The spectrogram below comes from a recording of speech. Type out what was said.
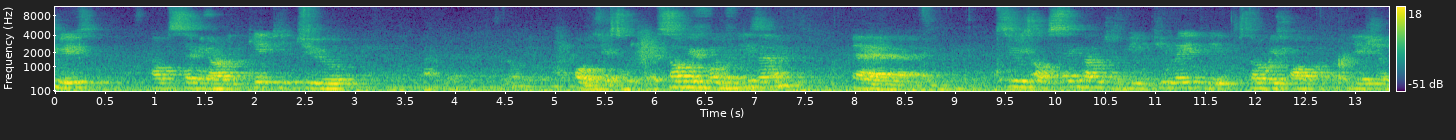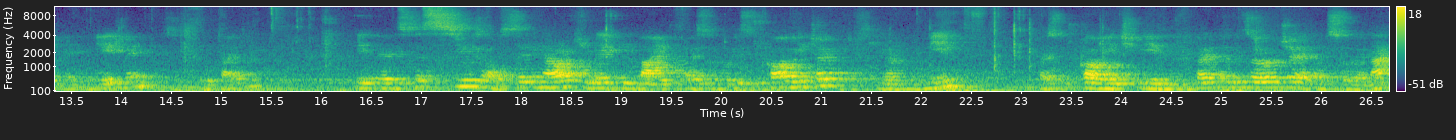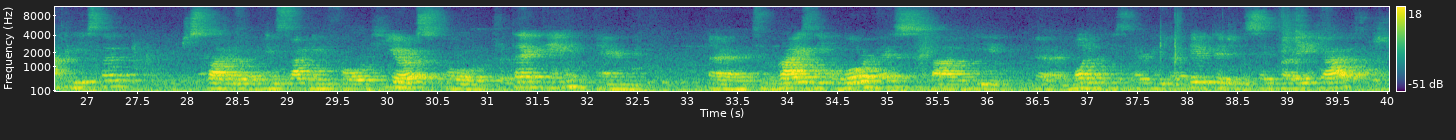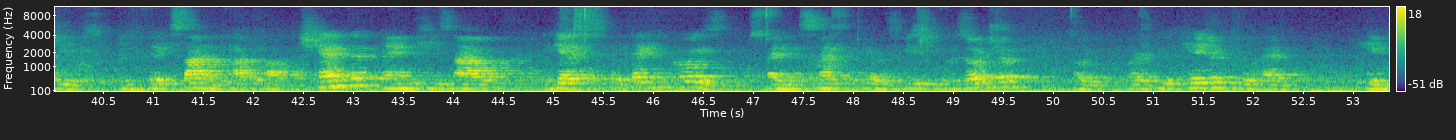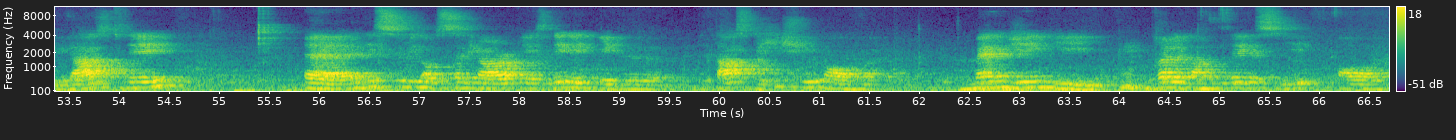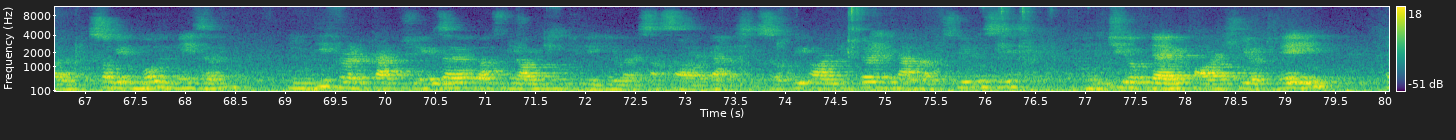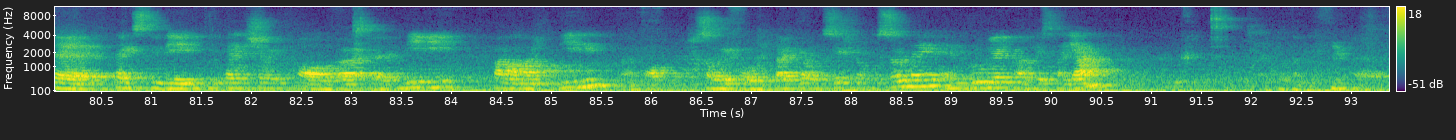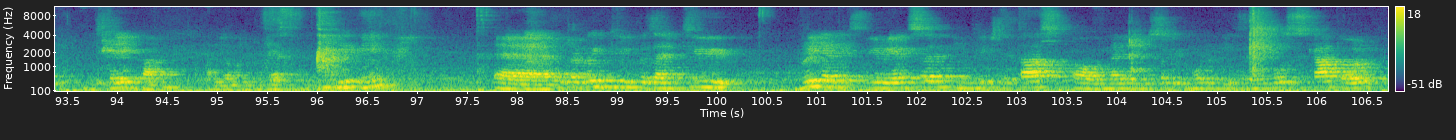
series of to oh yes, so Soviet modernism, uh, series of seminars which has been curated with stories of appropriation and engagement, the title. It is a series of seminars curated by Professor Boris Chukhovich, here with me. Professor Chukhovich is an independent researcher and also an activist, which struggled, been struggling for years for protecting and uh, to raise the awareness about the uh, modern heritage in Central Asia, especially in Uzbekistan and the capital Tashkent, and he's now a guest at Politecnico, he's spending a semester here as a visiting researcher, so very good occasion to have him with us today. Uh, and this series of seminar is dealing with the task, the issue of managing the relevant legacy of uh, Soviet modernism in different countries uh, once belonging to the USSR galaxy. So we are a number of students, and two of them are here today, uh, thanks to the intervention of uh, uh, Nini Palamardini, I'm sorry for the bad pronunciation of the surname, and Ruben Avestayan mistake, but I hope you just forgive me, uh, which are going to present two brilliant experiences in which the task of managing Soviet modernism was coupled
